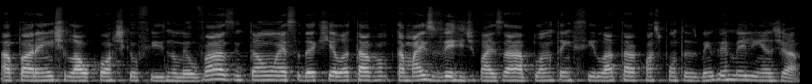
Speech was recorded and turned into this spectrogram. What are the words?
aparente lá o corte que eu fiz no meu vaso. Então, essa daqui, ela tava, tá mais verde, mas a planta em si lá tá com as pontas bem vermelhinhas já.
